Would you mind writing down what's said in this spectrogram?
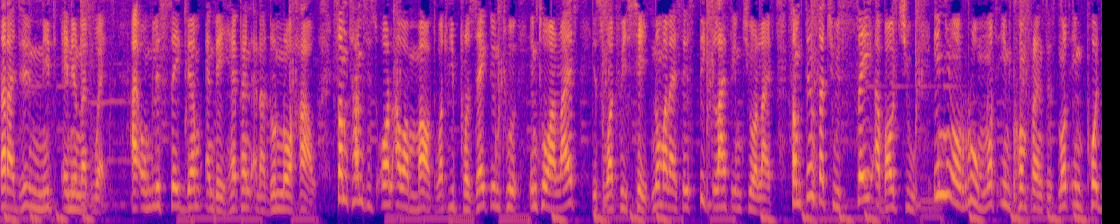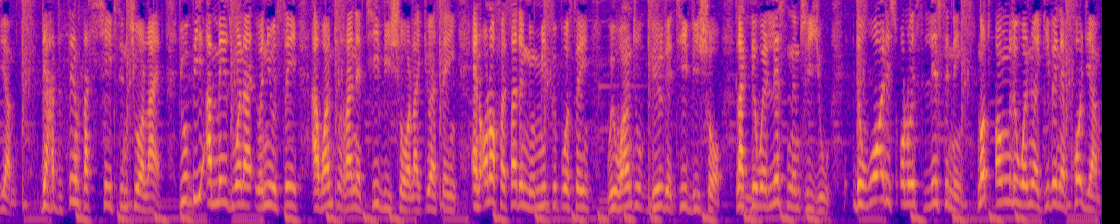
that I didn't need any networks. I only say them and they happen and I don't know how. Sometimes it's all our mouth. What we project into, into our lives is what we shape. Normally I say speak life into your life. Some things that you say about you in your room, not in conferences, not in podiums. They are the things that shapes into your life. You'll be amazed when I, when you say I want to run a TV show like you are saying and all of a sudden you meet people saying we want to build a TV show like they were listening to you. The world is always listening, not only when you are given a podium,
